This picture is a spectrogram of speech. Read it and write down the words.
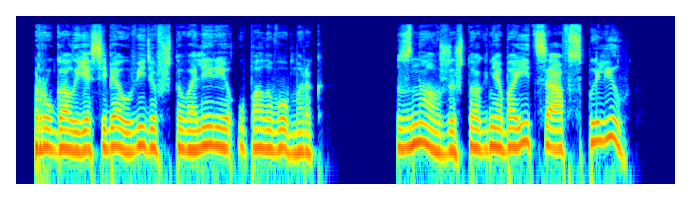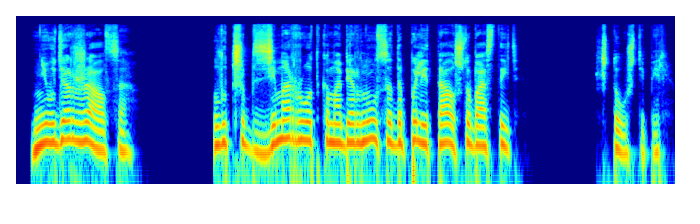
— ругал я себя, увидев, что Валерия упала в обморок. Знал же, что огня боится, а вспылил. Не удержался. Лучше б зимородком обернулся да полетал, чтобы остыть. Что уж теперь.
